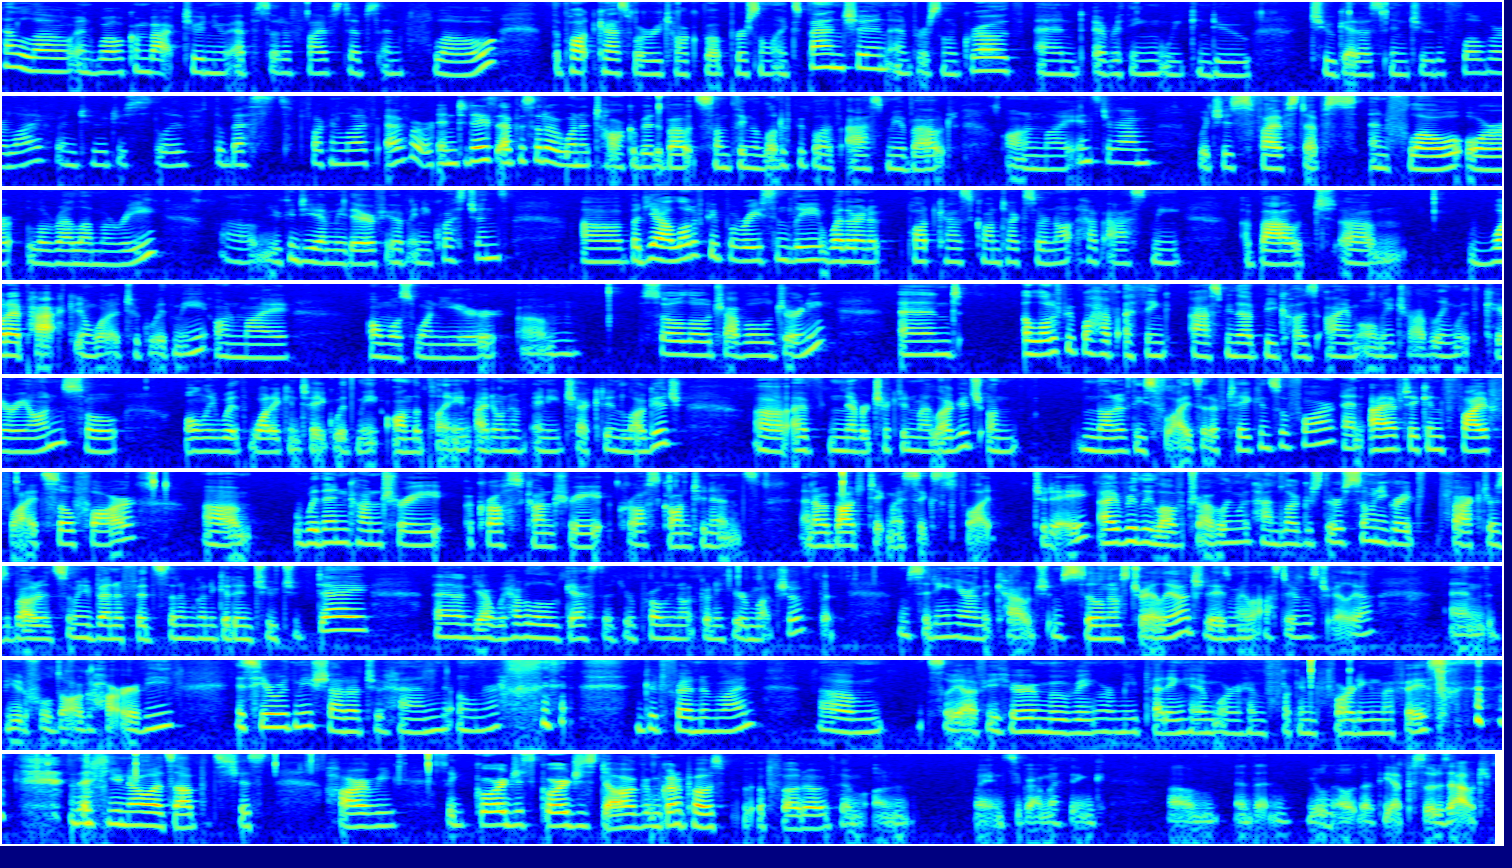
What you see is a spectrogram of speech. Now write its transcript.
Hello, and welcome back to a new episode of Five Steps and Flow, the podcast where we talk about personal expansion and personal growth and everything we can do to get us into the flow of our life and to just live the best fucking life ever. In today's episode, I want to talk a bit about something a lot of people have asked me about on my Instagram, which is Five Steps and Flow or Lorella Marie. Um, you can DM me there if you have any questions. Uh, but yeah, a lot of people recently, whether in a podcast context or not, have asked me about um, what I packed and what I took with me on my almost one year um, solo travel journey. And a lot of people have, I think, asked me that because I'm only traveling with carry on, so only with what I can take with me on the plane. I don't have any checked in luggage. Uh, I've never checked in my luggage on none of these flights that I've taken so far. And I have taken five flights so far um, within country, across country, across continents, and I'm about to take my sixth flight today. I really love traveling with hand luggage. There are so many great factors about it, so many benefits that I'm going to get into today. And yeah, we have a little guest that you're probably not going to hear much of, but I'm sitting here on the couch. I'm still in Australia. Today is my last day of Australia. And the beautiful dog Harvey is here with me. Shout out to Han, the owner, good friend of mine. Um, so yeah, if you hear him moving or me petting him or him fucking farting in my face, then you know what's up. It's just Harvey, the gorgeous, gorgeous dog. I'm gonna post a photo of him on my Instagram, I think, um, and then you'll know that the episode is out.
